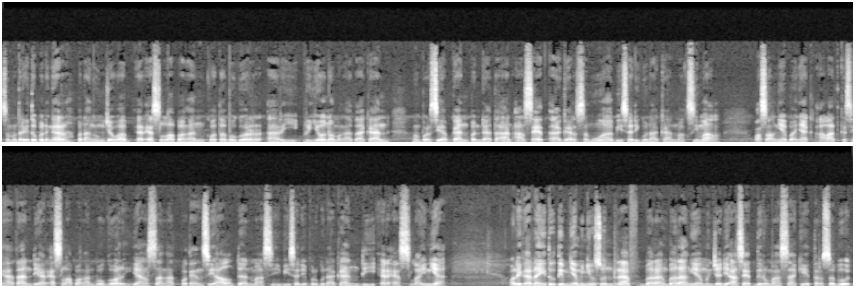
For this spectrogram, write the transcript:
Sementara itu pendengar penanggung jawab RS Lapangan Kota Bogor Ari Priyono mengatakan mempersiapkan pendataan aset agar semua bisa digunakan maksimal. Pasalnya banyak alat kesehatan di RS Lapangan Bogor yang sangat potensial dan masih bisa dipergunakan di RS lainnya. Oleh karena itu, timnya menyusun draft barang-barang yang menjadi aset di rumah sakit tersebut,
